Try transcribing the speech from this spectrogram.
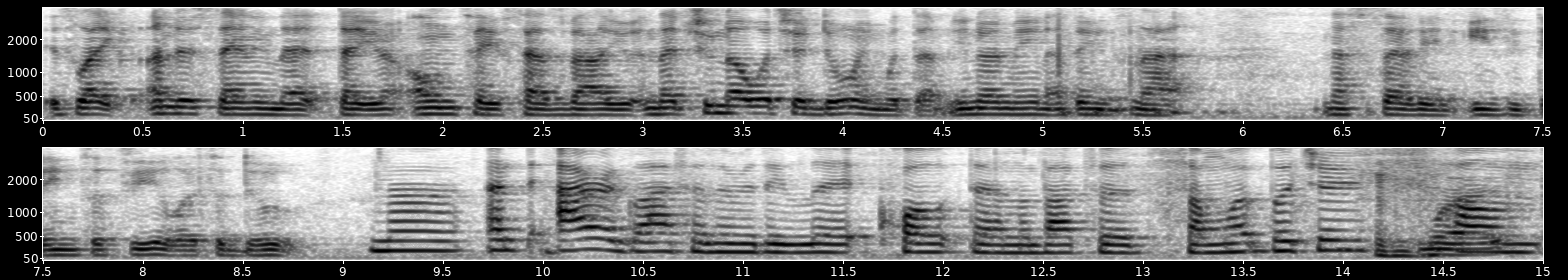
It's like understanding that that your own taste has value and that you know what you're doing with them. You know what I mean? I think it's not necessarily an easy thing to feel or to do. Nah, and Ira Glass has a really lit quote that I'm about to somewhat butcher. Um,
